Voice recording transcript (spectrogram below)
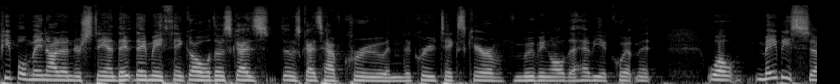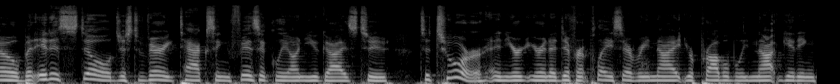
people may not understand. They they may think, oh, well, those guys those guys have crew, and the crew takes care of moving all the heavy equipment. Well, maybe so, but it is still just very taxing physically on you guys to to tour, and you're you're in a different place every night. You're probably not getting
